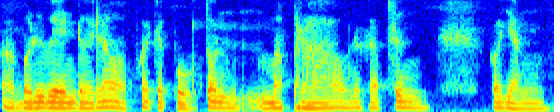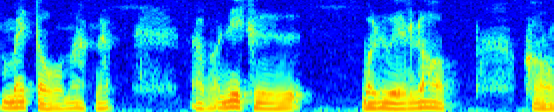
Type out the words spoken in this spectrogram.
ออบริเวณโดยรอบก็จะปลูกต้นมะพร้าวนะครับ ซึ่งก็ยังไม่โตมากนักอ่านี่คือบริเวณรอบ ของ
